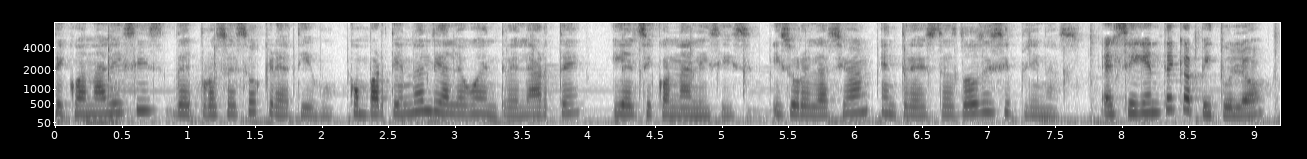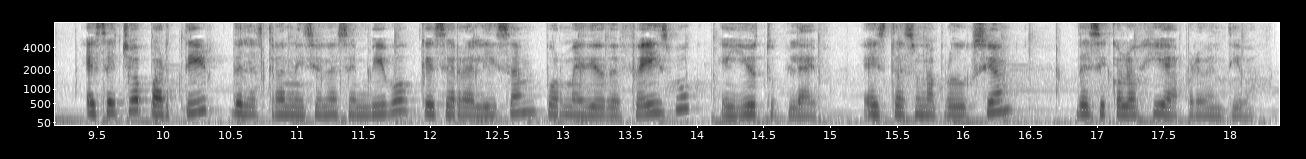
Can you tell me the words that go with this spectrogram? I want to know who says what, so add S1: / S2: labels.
S1: Psicoanálisis del proceso creativo, compartiendo el diálogo entre el arte y el psicoanálisis y su relación entre estas dos disciplinas. El siguiente capítulo es hecho a partir de las transmisiones en vivo que se realizan por medio de Facebook y YouTube Live. Esta es una producción de Psicología Preventiva.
